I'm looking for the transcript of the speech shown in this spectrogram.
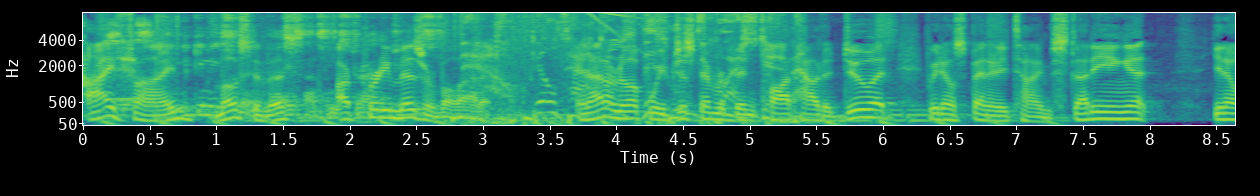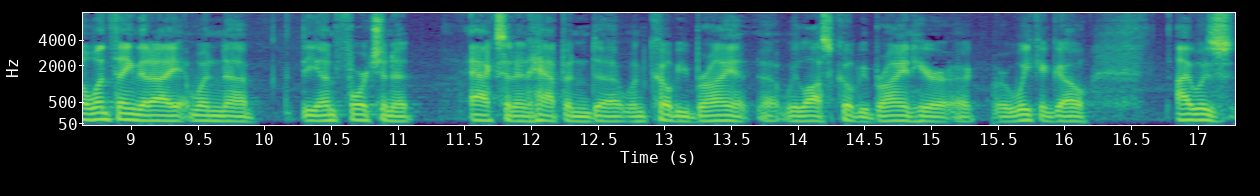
I find most of us are pretty miserable at it, and I don't know if we've just never been taught how to do it. If we don't spend any time studying it, you know, one thing that I when uh, the unfortunate accident happened uh, when Kobe Bryant, uh, we lost Kobe Bryant here a, a week ago. I was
